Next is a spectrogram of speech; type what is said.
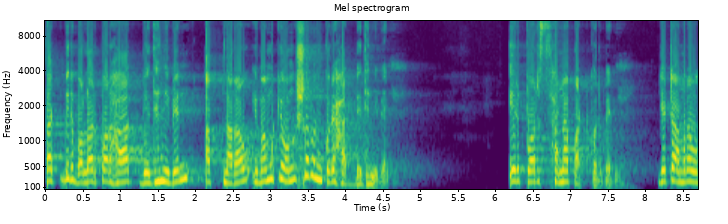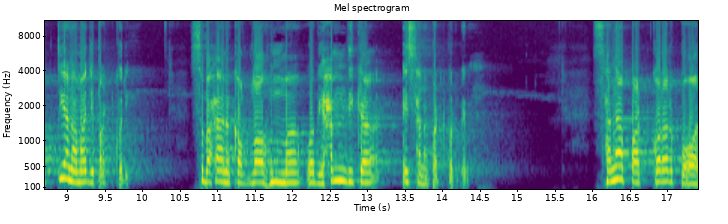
তাকবির বলার পর হাত বেঁধে নেবেন, আপনারাও ইমামকে অনুসরণ করে হাত বেঁধে নেবেন। এরপর সানা পাঠ করবেন, যেটা আমরা অক্তিয়া নামাজে পাঠ করি। সুবাহান কাল্লাহুম্মা ও বিহামদিকা এই সানা পাঠ করবেন। সানা পাঠ করার পর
